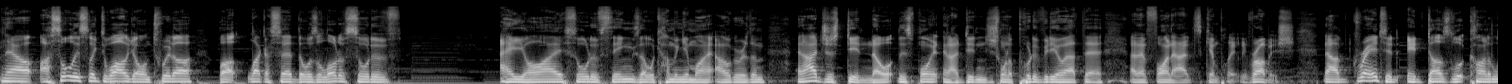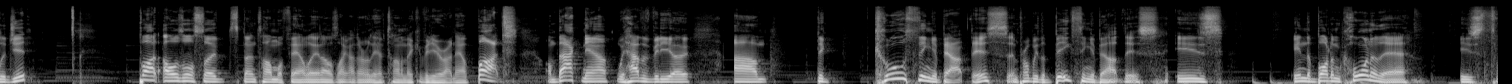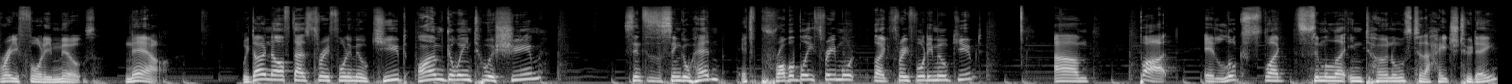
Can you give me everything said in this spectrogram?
Now, I saw this leaked a while ago on Twitter, but like I said, there was a lot of sort of AI sort of things that were coming in my algorithm, and I just didn't know at this point, and I didn't just want to put a video out there and then find out it's completely rubbish. Now, granted, it does look kind of legit, but I was also spending time with family, and I was like, I don't really have time to make a video right now. But I'm back now. We have a video. Um, the cool thing about this, and probably the big thing about this, is in the bottom corner there is 340 mils. Now, we don't know if that's 340 mil cubed. I'm going to assume, since it's a single head, it's probably three more like 340 mil cubed. Um, but it looks like similar internals to the H2D,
